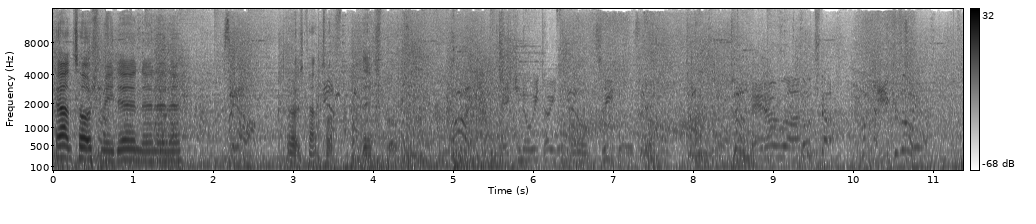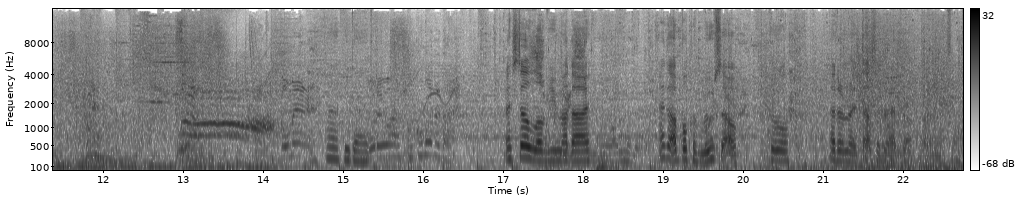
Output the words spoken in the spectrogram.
Can't touch me, no, no, no. I always can't touch this, but... Oh, he died. I still love you, Ma Dai. I got a book of Musou. Cool. I don't know if that's a red rock or anything.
